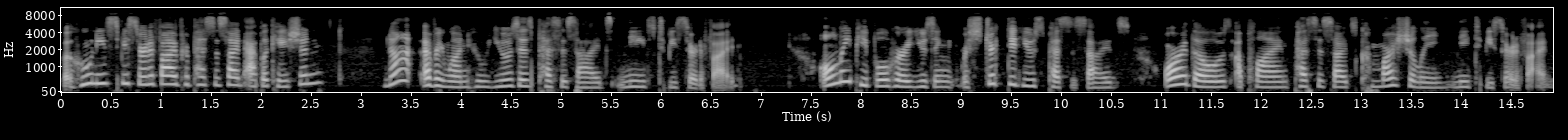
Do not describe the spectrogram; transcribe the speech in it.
But who needs to be certified for pesticide application? Not everyone who uses pesticides needs to be certified. Only people who are using restricted use pesticides or those applying pesticides commercially need to be certified.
